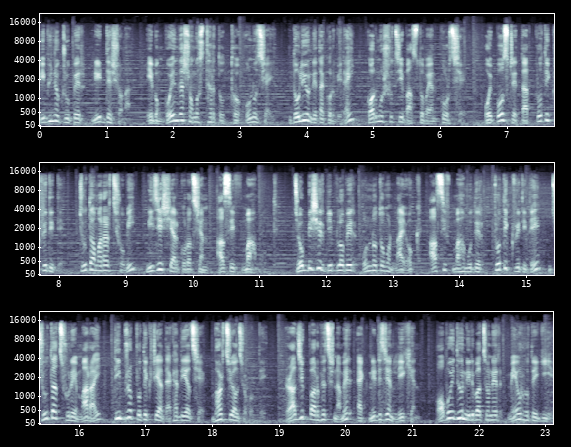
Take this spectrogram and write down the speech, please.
বিভিন্ন গ্রুপের নির্দেশনা এবং গোয়েন্দা সংস্থার তথ্য অনুযায়ী দলীয় নেতাকর্মীরাই কর্মসূচি বাস্তবায়ন করছে। ওই পোস্টে তার প্রতিকৃতিতে জুতা মারার ছবি নিজে শেয়ার করেছেন আসিফ মাহমুদ। চব্বিশের বিপ্লবের অন্যতম নায়ক আসিফ মাহমুদের প্রতিকৃতিতে জুতা ছুঁড়ে মারায় তীব্র প্রতিক্রিয়া দেখা দিয়েছে ভার্চুয়াল জগতে। রাজীব পারভেজ নামের এক নেটিজেন লিখেন অবৈধ নির্বাচনের মেয়র হতে গিয়ে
